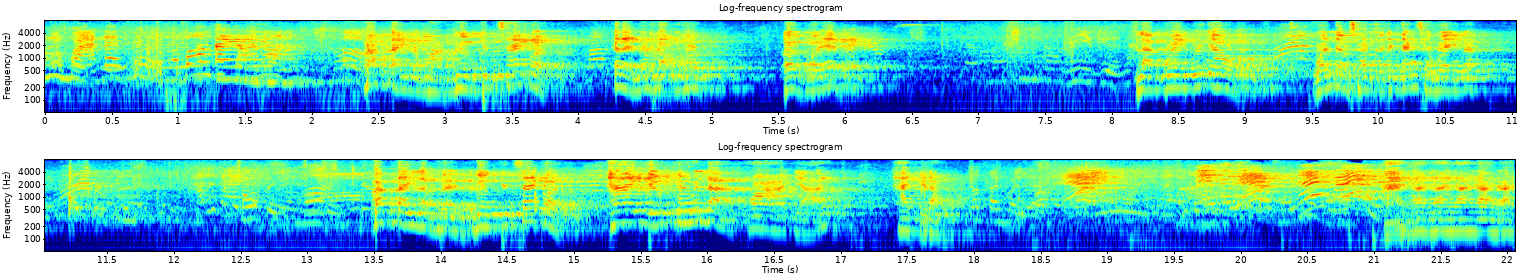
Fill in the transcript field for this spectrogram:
mình bán đây là bao Tay làm hòa. Bắt tay làm hòa, gương chính xác rồi. Cái này nó rộng hơn. Rồi, mời em. Làm quen với nhau. Quánh đầu xong thì chắc chắn sẽ quen đó. Bắt tay làm huề, gương chính xác rồi. Hai chữ cuối là hòa giải. Hai chữ đầu. hai hai hai hai hai hai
